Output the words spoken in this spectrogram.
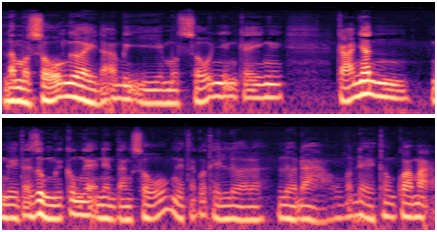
là một số người đã bị một số những cái cá nhân người ta dùng cái công nghệ nền tảng số, người ta có thể lừa lừa đảo vấn đề thông qua mạng,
